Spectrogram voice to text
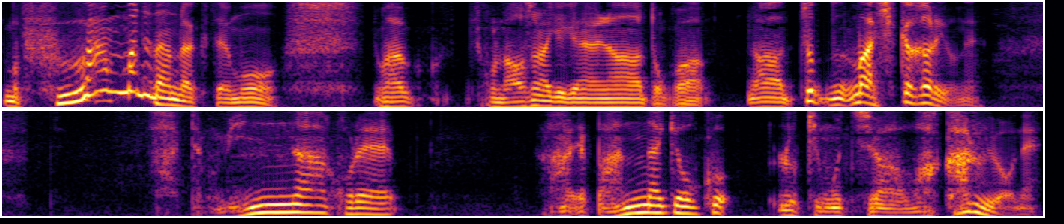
まあ、不安までなんなくても、まあこれ直さなきゃいけないなとか、あちょっと、まあ引っかかるよね。あでもみんなこれ、あやっぱあんだけ怒る気持ちはわかるよね。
